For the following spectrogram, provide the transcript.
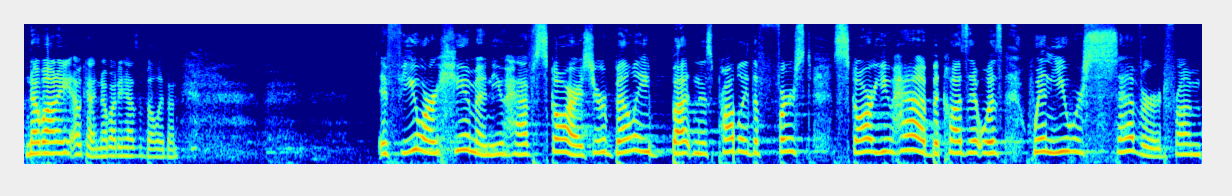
Nobody? Okay, nobody has a belly button. If you are human, you have scars. Your belly button is probably the first scar you have because it was when you were severed from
